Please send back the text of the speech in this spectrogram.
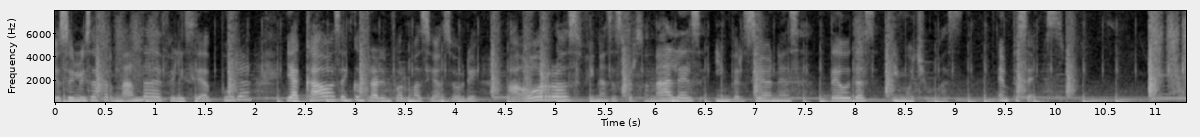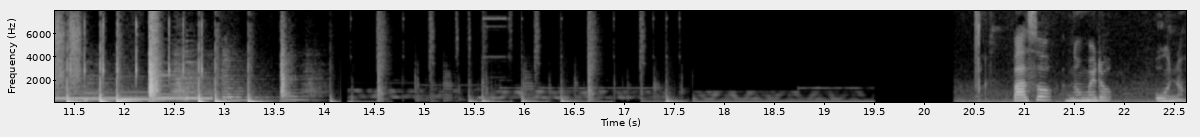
Yo soy Luisa Fernanda de Felicidad Pura y acá vas a encontrar información sobre ahorros, finanzas personales, inversiones, deudas y mucho más. Empecemos. Paso número uno.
